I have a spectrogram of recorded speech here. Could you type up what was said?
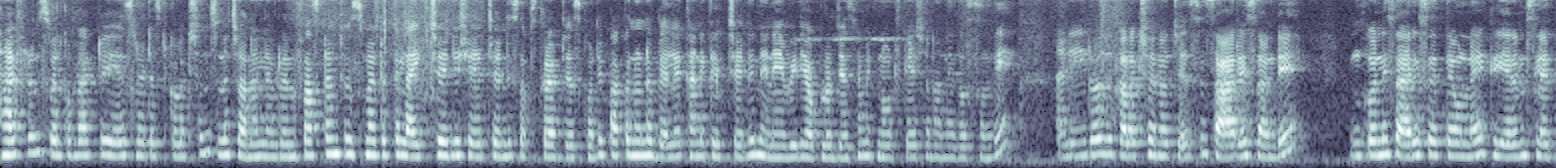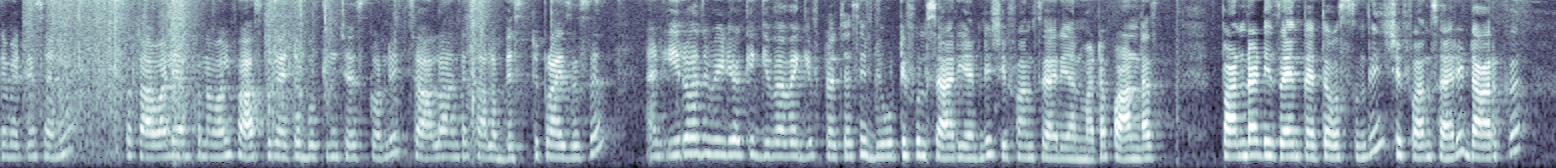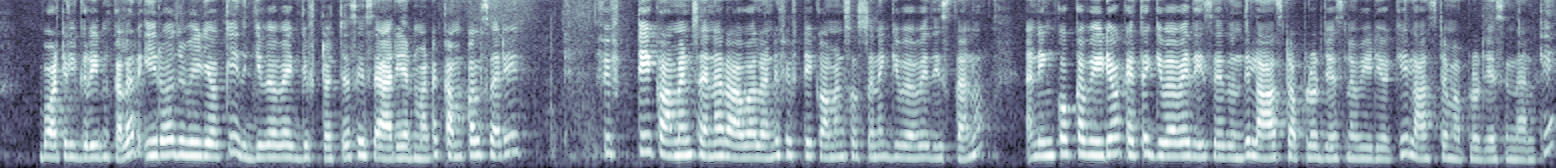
Hi friends welcome back to AS latest collections నా channel ఎవరైనా first time చూసినట్టయితే like చేయండి షేర్ చేయండి సబ్స్క్రైబ్ చేసుకోండి. పక్కన ఉన్న బెల్ ఐకాన్ని క్లిక్ చేయండి. నేను ఏ వీడియో అప్లోడ్ చేసినా మీకు నోటిఫికేషన్ అనేది వస్తుంది. అండ్ ఈరోజు కలెక్షన్ వచ్చేసి శారీస్ అండి. ఇంకొన్ని శారీస్ అయితే ఉన్నాయి. క్లియరెన్స్లో అయితే పెట్టేశాను. సో కావాలి అనుకున్న వాళ్ళు ఫాస్ట్గా అయితే బుకింగ్ చేసుకోండి. చాలా అంటే చాలా బెస్ట్ ప్రైజెస్ అండ్ ఈరోజు వీడియోకి గివ్ అవే గిఫ్ట్ వచ్చేసి బ్యూటిఫుల్ శారీ అండి. షిఫాన్ శారీ అనమాట పాండా పాండా డిజైన్తో అయితే వస్తుంది chiffon sari dark bottle green colour. ఈరోజు వీడియోకి ఇది గివ్ అవే గిఫ్ట్ వచ్చేసి శారీ అనమాట కంపల్సరీ ఫిఫ్టీ కామెంట్స్ అయినా రావాలండి. ఫిఫ్టీ కామెంట్స్ వస్తేనే గివ్ అవే తీస్తాను. అండ్ ఇంకొక వీడియోకి అయితే గివ్ అవే తీసేది ఉంది లాస్ట్ అప్లోడ్ చేసిన వీడియోకి లాస్ట్ టైం అప్లోడ్ చేసిన దానికి.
